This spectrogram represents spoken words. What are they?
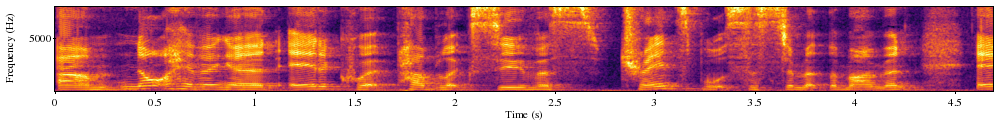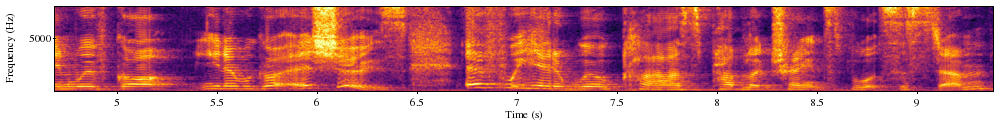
um, not having an adequate public service transport system at the moment, and we've got you know we've got issues. If we had a world class public transport system,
